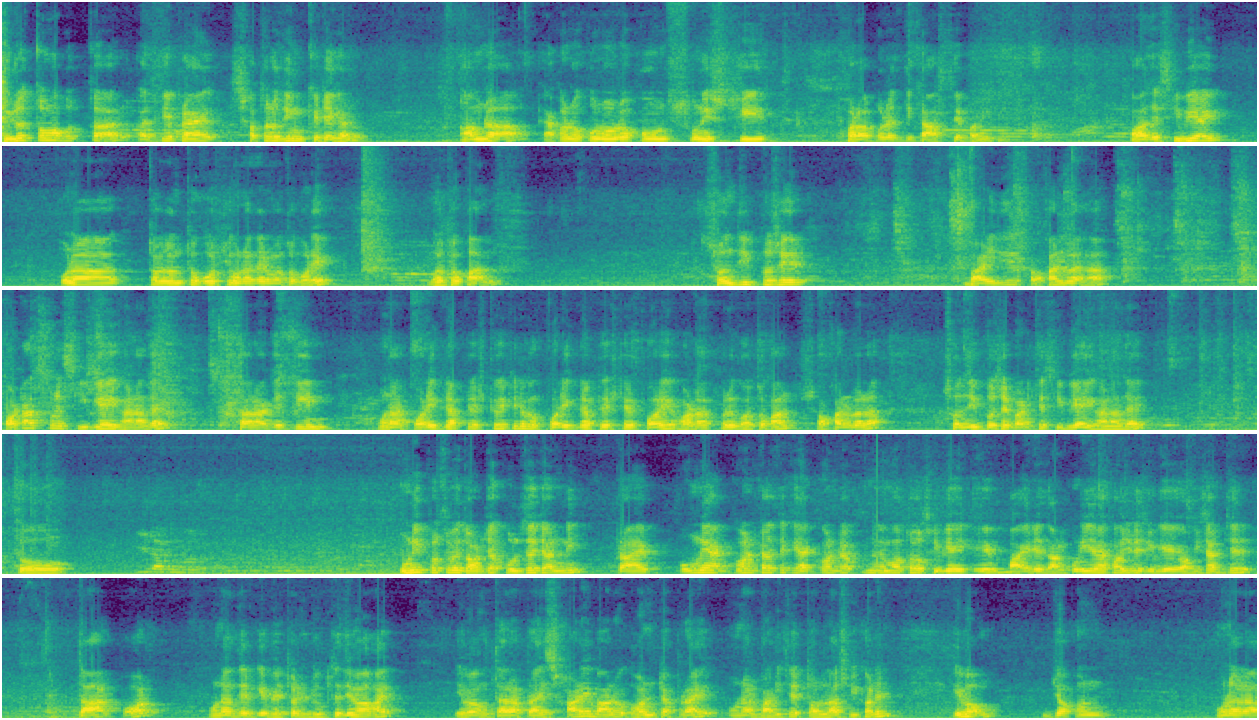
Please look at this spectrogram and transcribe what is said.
তিলোত্তমা হত্যার আজকে প্রায় সতেরো দিন কেটে গেল। আমরা এখনও কোনো রকম সুনিশ্চিত ফলাফলের দিকে আসতে পারিনি। আমাদের সিবিআই, ওরা তদন্ত করছে ওনাদের মতো করে। গতকাল সন্দীপ ঘোষের বাড়িতে সকালবেলা হঠাৎ করে সিবিআই ঘানা দেয়। তার আগের দিন ওনার পলিগ্রাফ টেস্ট হয়েছিল এবং পলিগ্রাফ টেস্টের পরে হঠাৎ করে গতকাল সকালবেলা সন্দীপ ঘোষের বাড়িতে সিবিআই ঘানা দেয়। তো উনি প্রথমে দরজা খুলতে যাননি। প্রায় পৌনে এক ঘণ্টা থেকে এক ঘণ্টার মতো সিবিআইকে বাইরে দাঁড় করিয়ে রাখা হয়েছিল সিবিআই অফিসারদের। তারপর ওনাদেরকে ভেতরে ঢুকতে দেওয়া হয় এবং তারা প্রায় সাড়ে বারো ঘণ্টা প্রায় ওনার বাড়িতে তল্লাশি করেন এবং যখন ওনারা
